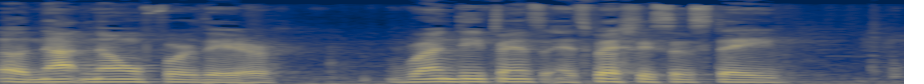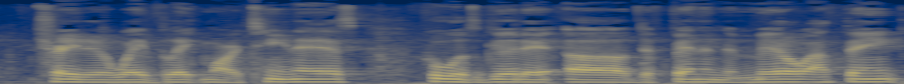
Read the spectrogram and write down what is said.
uh, not known for their run defense, especially since they traded away Blake Martinez, who was good at uh, defending the middle, I think.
